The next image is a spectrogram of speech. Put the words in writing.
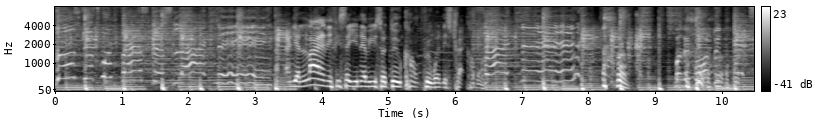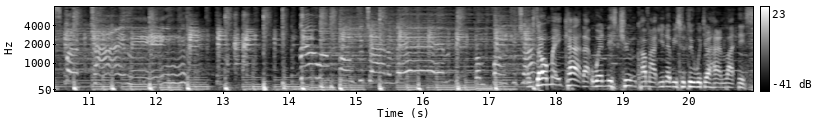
Those kids were fast as lightning. and you're lying if you say you never used to do Kung Fu when this track come on. But they fought with expert timing. There were funky Chinamen from funky China. and don't make out that when this tune come out, you never used to do with your hand like this.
